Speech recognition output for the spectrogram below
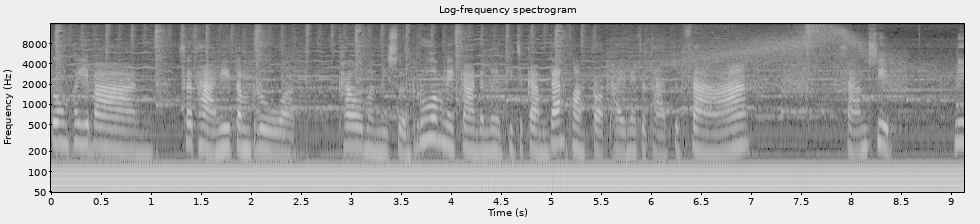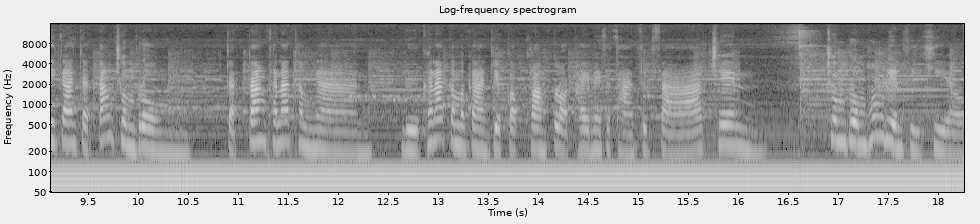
โรงพยาบาล สถานีตำรวจ เข้ามามีส่วนร่วมในการดำเนินกิจกรรมด้านความปลอดภัยในสถานศึกษา 30. มีการจัดตั้งชมรม จัดตั้งคณะทำงาน หรือคณะกรรมการเกี่ยวกับความปลอดภัยในสถานศึกษา เช่น ชมรมห้องเรียนสีเขียว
